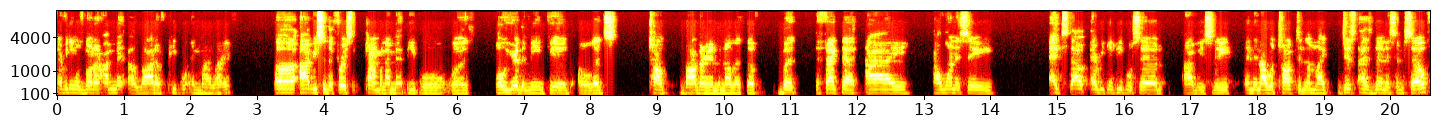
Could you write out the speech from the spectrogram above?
everything was going on, I met a lot of people in my life. Uh, obviously, the first time when I met people was, "Oh, you're the mean kid. Oh, let's talk, bother him, and all that stuff." But the fact that I, I want to say, xed out everything people said, obviously, and then I would talk to them like just as Dennis himself.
